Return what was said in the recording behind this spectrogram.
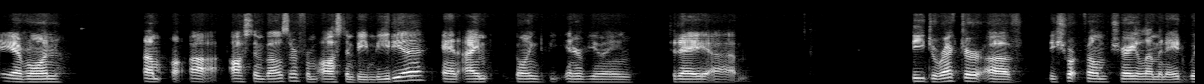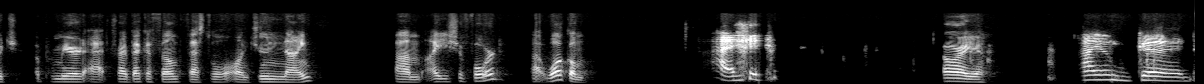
Hey everyone, I'm uh, uh, Austin Belzer from Austin B Media, and I'm going to be interviewing today um, the director of the short film Cherry Lemonade, which premiered at Tribeca Film Festival on June 9th. Um, Aisha Ford, uh, welcome. Hi, How are you? I am good.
